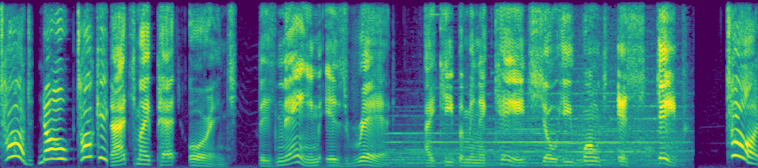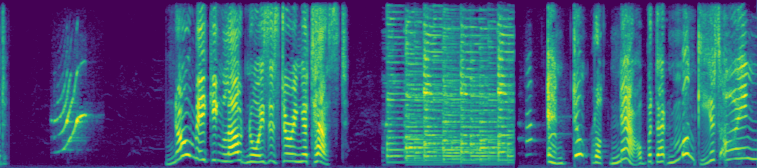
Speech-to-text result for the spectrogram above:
Todd, no talking. That's my pet orange. His name is Red. I keep him in a cage so he won't escape. Todd! No making loud noises during a test. And don't look now, but that monkey is eyeing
